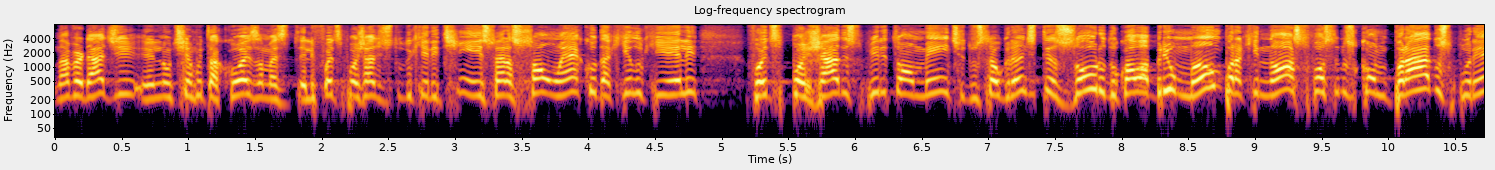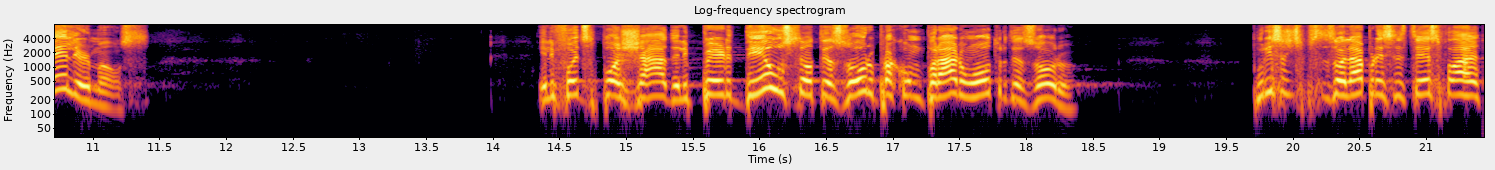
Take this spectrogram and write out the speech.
na verdade, ele não tinha muita coisa, mas ele foi despojado de tudo que ele tinha. Isso era só um eco daquilo que ele foi despojado espiritualmente, do seu grande tesouro, do qual abriu mão para que nós fôssemos comprados por ele, irmãos. Ele foi despojado, ele perdeu o seu tesouro para comprar um outro tesouro. Por isso a gente precisa olhar para esses textos e falar,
